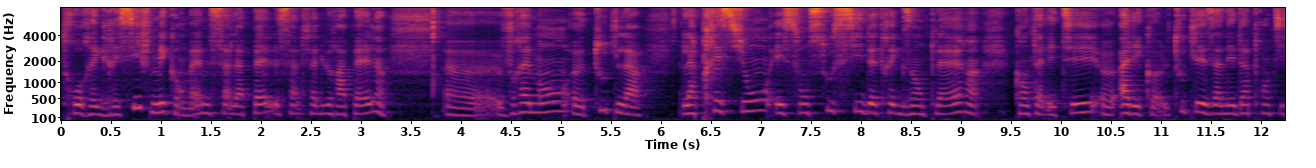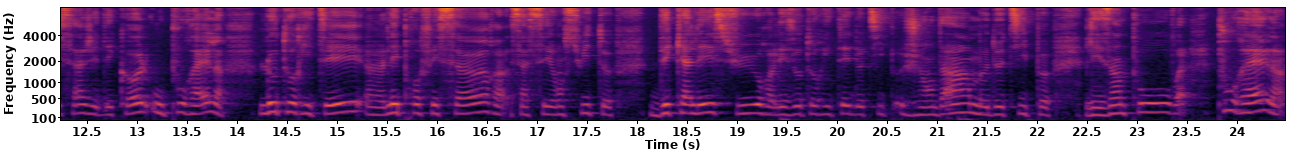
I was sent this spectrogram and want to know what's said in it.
trop régressifs, mais quand même, ça, l'appelle, ça lui rappelle vraiment toute la, la pression et son souci d'être exemplaire quand elle était euh, à l'école. Toutes les années d'apprentissage et d'école où pour elle, l'autorité, euh, les professeurs, ça s'est ensuite décalé sur les autorités de type gendarme, de type les impôts. Pour elle,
